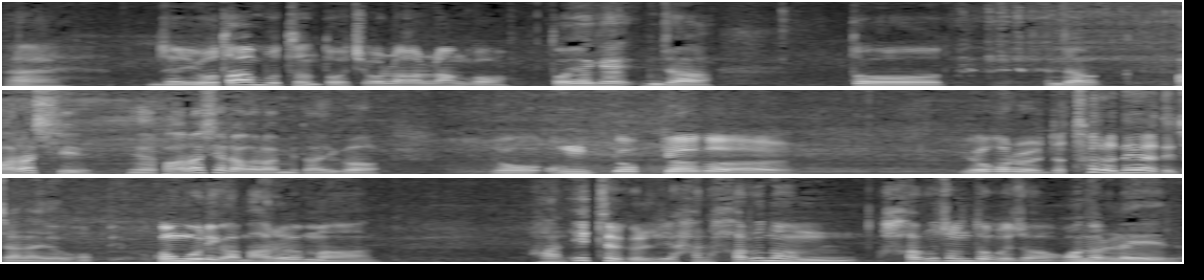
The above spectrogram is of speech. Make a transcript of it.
아 이제 요 다음부터는 또 어찌 올라갈란고. 또 여기 이제 또 이제 바라시 예 바라시라 그럽니다. 이거 요, 요 벽을 요거를 이제 털어내야 되잖아요. 공구리가 마르면 한 이틀 걸리 한 하루는 하루 정도 그죠? 오늘 내일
